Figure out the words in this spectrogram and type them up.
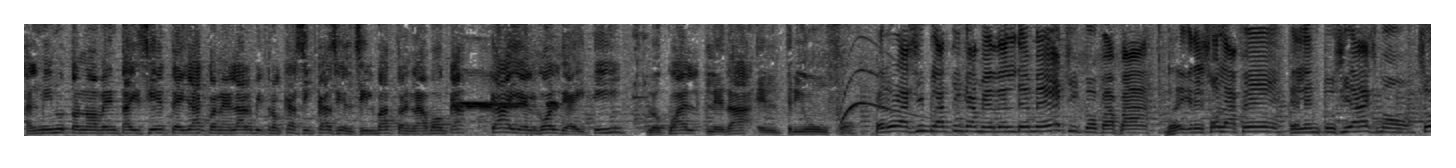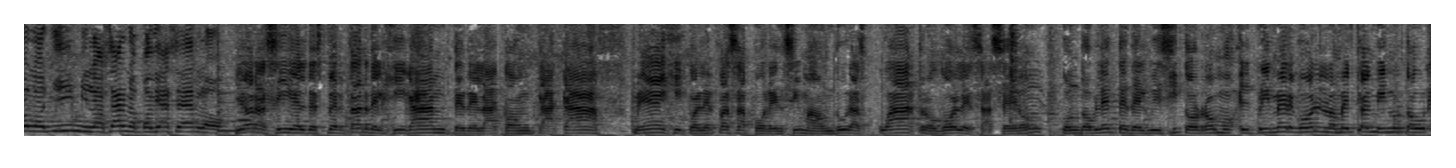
al minuto 97, ya con el árbitro casi casi el silbato en la boca, cae el gol de Haití, lo cual le da el triunfo. Pero ahora sí platícame del de México, papá. Regresó la fe, el entusiasmo. Solo Jimmy Lozano podía hacerlo. Y ahora sí, el despertar del gigante de la CONCACAF. México le pasa por encima a Honduras cuatro goles a cero. Con doblete de Luisito Romo. El primer gol lo metió al minuto uno.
